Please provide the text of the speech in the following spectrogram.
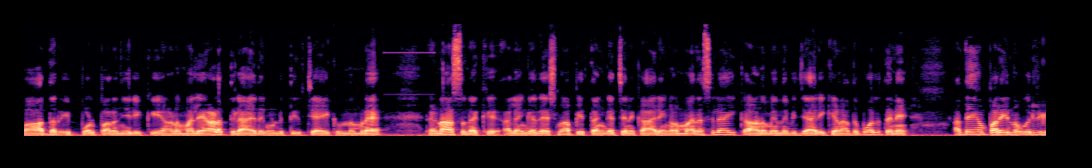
ഫാദർ ഇപ്പോൾ പറഞ്ഞിരിക്കുകയാണ്. മലയാളത്തിലായതുകൊണ്ട് തീർച്ചയായും നമ്മുടെ രണാസുനക്ക് അല്ലെങ്കിൽ രശ്മ തങ്കച്ചന് കാര്യങ്ങൾ മനസ്സിലായി കാണുമെന്ന് വിചാരിക്കുകയാണ്. അതുപോലെ തന്നെ അദ്ദേഹം പറയുന്ന ഒരു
